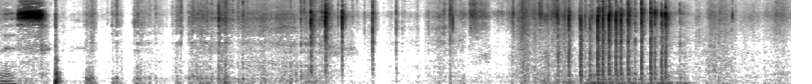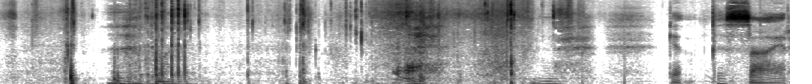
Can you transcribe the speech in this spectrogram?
this. Come on. Get this side.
